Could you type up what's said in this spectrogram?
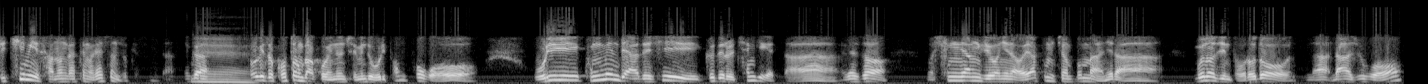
지킴이 선언 같은 걸 했으면 좋겠습니다. 그러니까 예. 거기서 고통받고 있는 주민도 우리 동포고 우리 국민 대하듯이 그들을 챙기겠다. 그래서 뭐 식량 지원이나 의약품 지원뿐만 아니라 무너진 도로도 놔, 놔주고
